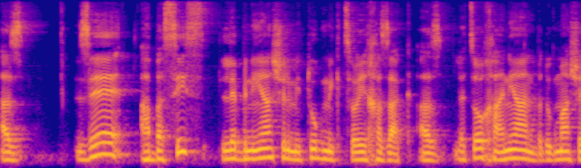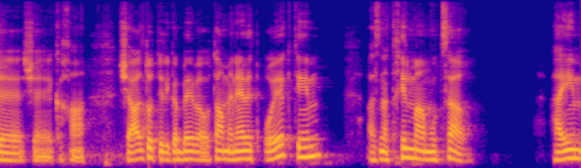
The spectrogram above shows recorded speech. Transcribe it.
אז זה הבסיס לבנייה של מיתוג מקצועי חזק אז לצורך העניין בדוגמה ש, שככה שאלת אותי לגבי אותה מנהלת פרויקטים אז נתחיל מהמוצר. האם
